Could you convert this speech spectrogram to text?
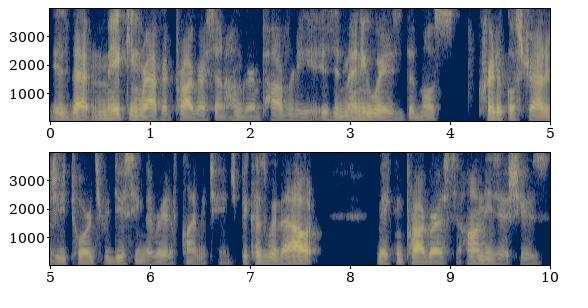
is that making rapid progress on hunger and poverty is in many ways the most critical strategy towards reducing the rate of climate change. Because without making progress on these issues,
